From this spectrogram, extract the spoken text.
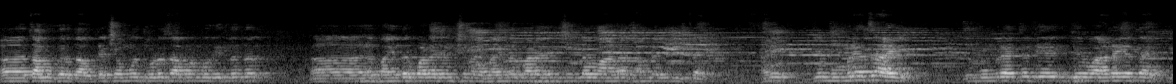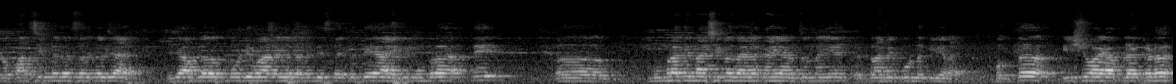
चालू करत आहोत. त्याच्यामुळे थोडंसं आपण बघितलं तर अं, भाईंदरपाडा जंक्शन आहे. भाईंदरपाडा जंक्शनला वाहनं थांबलेली दिसत आहेत. आणि जे मुंबऱ्याचं आहे जे मुंबऱ्याचं जे जे वाहनं येत आहेत किंवा पारसिक नगर सर्कल जे आहे तिथे जे आपल्याला मोठी वाहनं येताना दिसत आहेत तर ते आहे की मुंब्रा ते मुंब्रा ते नाशिकला जायला काही अडचण नाही आहे ट्रॅफिक पूर्ण क्लिअर आहे. फक्त इश्यू आहे आपल्याकडं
